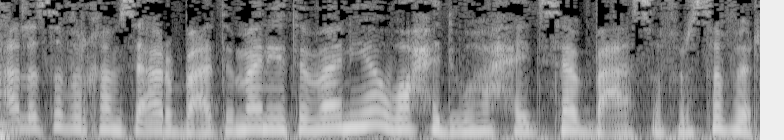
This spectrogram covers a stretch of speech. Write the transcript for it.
على صفر خمسة أربعة ثمانية, ثمانية واحد, واحد سبعة صفر صفر.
